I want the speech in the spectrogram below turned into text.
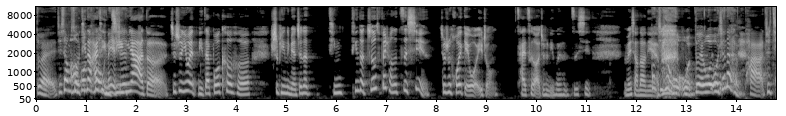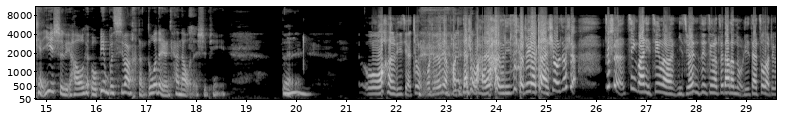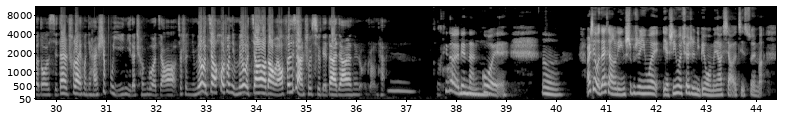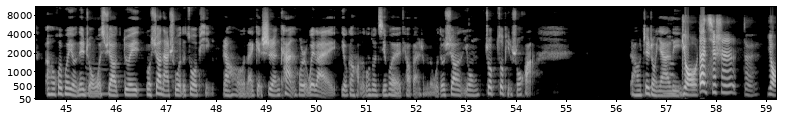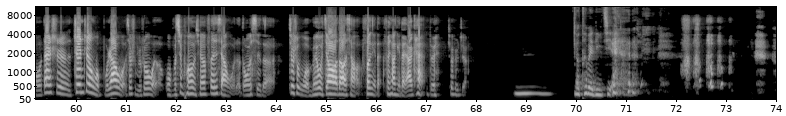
对，就像我听到还挺惊讶的，就是因为你在播客和视频里面真的听听的都非常的自信，就是会给我一种猜测啊，就是你会很自信。没想到你也，其实我我 对我我真的很怕，就潜意识里哈，我我并不希望很多的人看到我的视频。对，我很理解，就我觉得有点跑题，但是我还是很理解这个感受，就是。就是尽管你尽了，你觉得你自己尽了最大的努力在做的这个东西，但是出来以后你还是不以你的成果骄傲，就是你没有骄，或者说你没有骄傲到我要分享出去给大家的那种状态。嗯，听到有点难过耶。嗯，而且我在想，林是不是因为也是因为确实你比我们要小几岁嘛？然后会不会有那种我需要堆，我需要拿出我的作品，然后来给世人看，或者未来有更好的工作机会、跳板什么的，我都需要用作作品说话。然后这种压力有，但其实对有，但是真正我不让我就是比如说我我不去朋友圈分享我的东西的，就是我没有骄傲到想分给大分享给大家看，对，就是这样。嗯，我特别理解。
